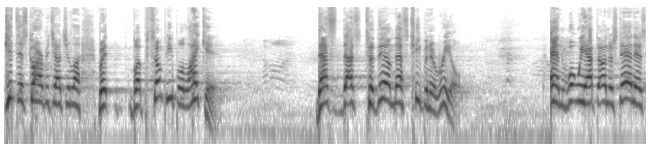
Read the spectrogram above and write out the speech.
get this garbage out your life. But, but some people like it. That's, that's to them, that's keeping it real. And what we have to understand is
